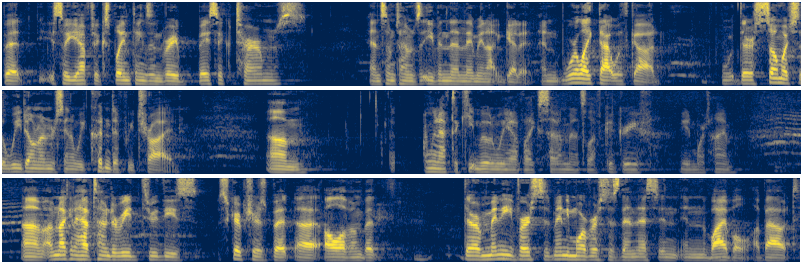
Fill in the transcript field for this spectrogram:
But so you have to explain things in very basic terms, and sometimes even then they may not get it. And we're like that with God. There's so much that we don't understand, and we couldn't if we tried. Um, I'm going to have to keep moving. We have like seven minutes left. Good grief. Need more time. Um, I'm not going to have time to read through these scriptures, but uh, all of them. But there are many verses, many more verses than this in, in the Bible about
